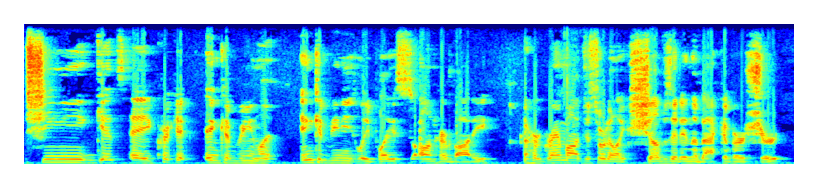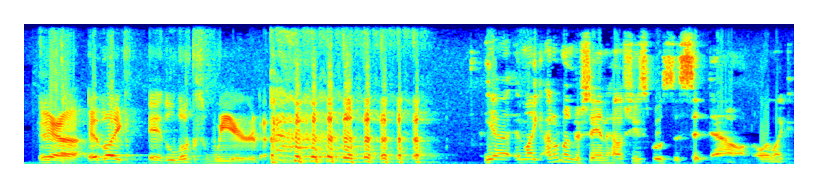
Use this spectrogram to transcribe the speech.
she gets a cricket inconvenient, inconveniently placed on her body. Her grandma just sort of like shoves it in the back of her shirt. Yeah, it like it looks weird. Yeah, and like I don't understand how she's supposed to sit down or like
